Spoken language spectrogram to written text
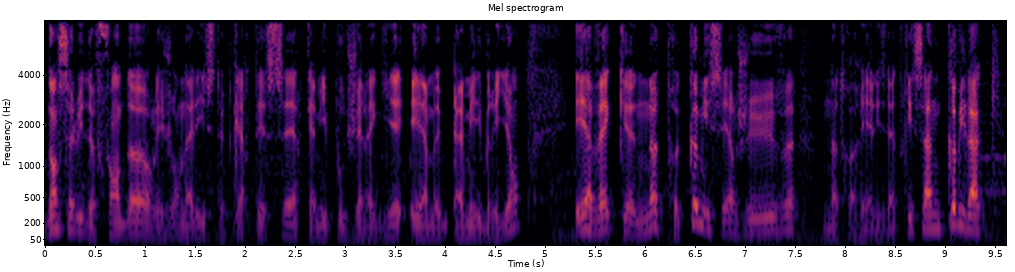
dans celui de Fandor les journalistes Claire Tesser, Camille Pouc-Jalaguier et Amélie Briand, et avec notre commissaire Juve, notre réalisatrice Anne Kobilac.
